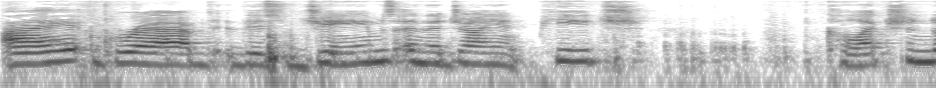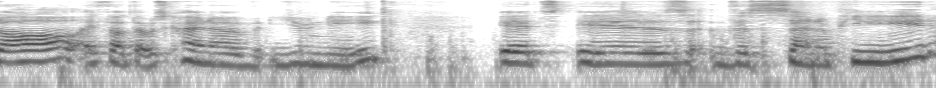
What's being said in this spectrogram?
I grabbed this James and the Giant Peach collection doll. I thought that was kind of unique. It is the centipede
